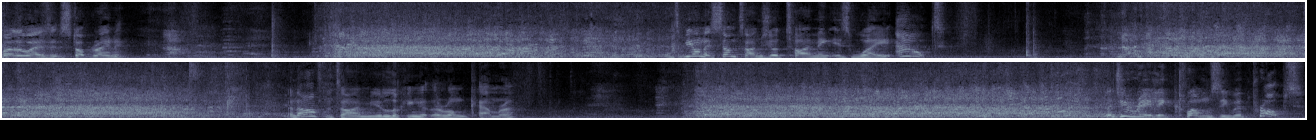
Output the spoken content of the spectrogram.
By the way, has it stopped raining? And to be honest, sometimes your timing is way out. and half the time you're looking at the wrong camera. and you're really clumsy with props.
